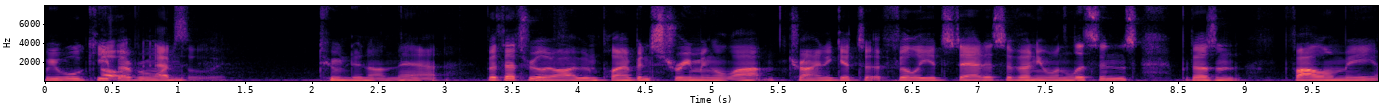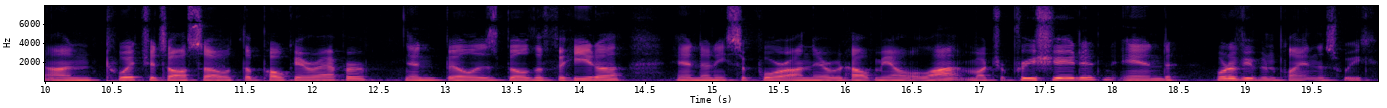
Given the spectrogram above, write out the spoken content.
We will keep oh, everyone Absolutely. tuned in on that. But that's really all I've been playing. I've been streaming a lot, trying to get to affiliate status. If anyone listens but doesn't follow me on Twitch, it's also the Poke Rapper. And Bill is Bill the Fajita. And any support on there would help me out a lot. Much appreciated. And what have you been playing this week?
